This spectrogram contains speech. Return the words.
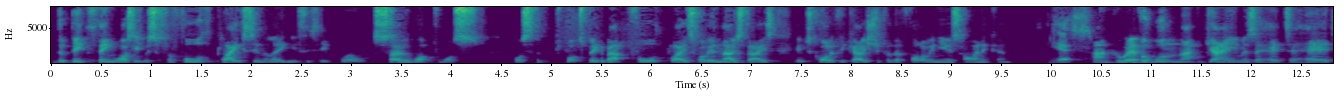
the big thing was it was for fourth place in the league. And you think, well, so what? What's what's the, what's big about fourth place? Well, in those days, it was qualification for the following year's Heineken. Yes. And whoever won that game as a head to head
